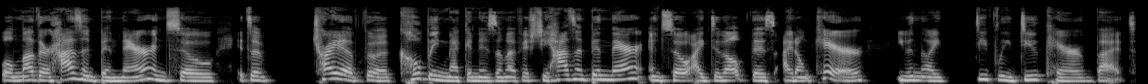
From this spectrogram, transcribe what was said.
well, mother hasn't been there. And so it's a try to a coping mechanism of if she hasn't been there. And so I developed this I don't care, even though I deeply do care, but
